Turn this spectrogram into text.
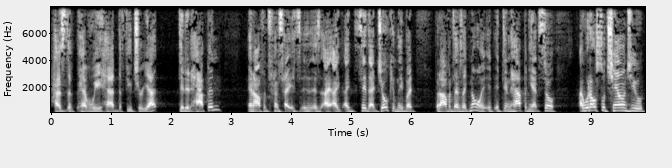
has the, have we had the future yet? Did it happen? And oftentimes I, it's, it's, I, I, say that jokingly, but, but oftentimes like, no, it, it didn't happen yet. So I would also challenge you,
